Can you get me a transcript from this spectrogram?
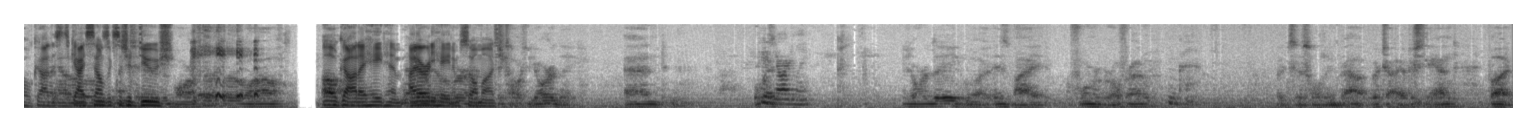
Oh god, this guy sounds like such a went to the douche. a. Oh god, I hate him. I already hate him so much. To talk to Yeardley, and Who's Yeardley? Yeardley is my former girlfriend, Okay. which this whole thing's about, which I understand, but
